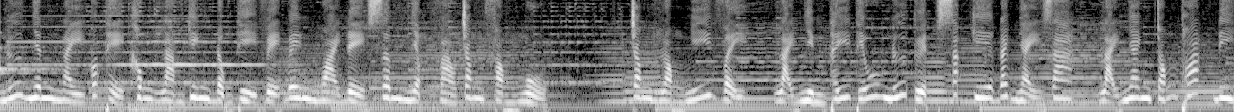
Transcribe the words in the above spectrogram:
nữ nhân này có thể không làm kinh động thị vệ bên ngoài để xâm nhập vào trong phòng ngủ. Trong lòng nghĩ vậy, lại nhìn thấy thiếu nữ tuyệt sắc kia đã nhảy ra, lại nhanh chóng thoát đi.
